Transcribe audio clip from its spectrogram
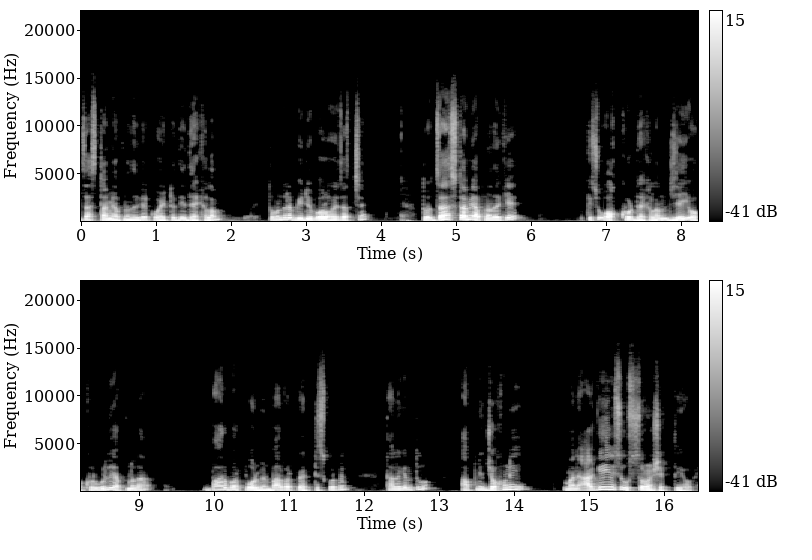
জাস্ট আমি আপনাদেরকে কয়েকটা দিয়ে দেখালাম। তো বন্ধুরা ভিডিও বড় হয়ে যাচ্ছে। তো জাস্ট আমি আপনাদেরকে কিছু অক্ষর দেখালাম। যেই অক্ষরগুলি আপনারা বারবার পড়বেন, বারবার প্র্যাকটিস করবেন, তাহলে কিন্তু আপনি যখনই মানে আগেই এসে উচ্চারণ শিখতেই হবে।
